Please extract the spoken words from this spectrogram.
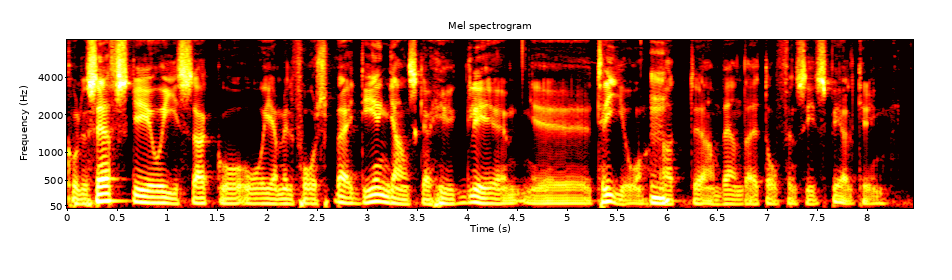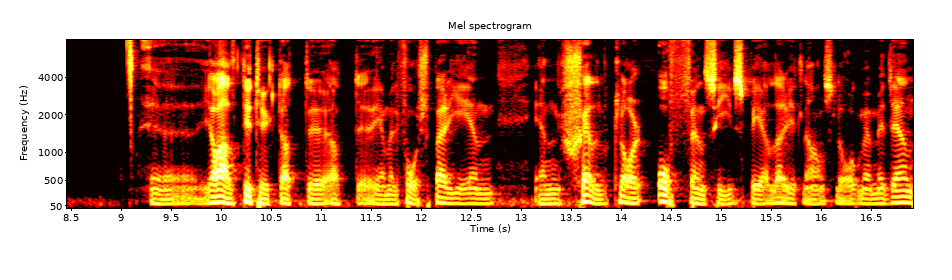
Kulusevski och Isak och, och, Emil Forsberg, det är en ganska hygglig eh, trio mm. att eh, använda ett offensivt spel kring. Eh, jag har alltid tyckt att, eh, att Emil Forsberg är en en självklar offensiv spelare i ett landslag. Men med, den,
